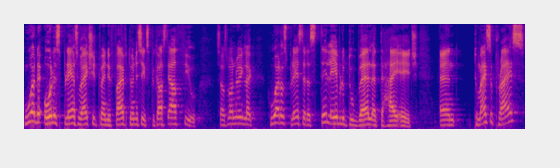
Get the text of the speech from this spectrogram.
Who are the oldest players who are actually 25, 26? Because there are few. So I was wondering, like, who are those players that are still able to do well at the high age? And to my surprise,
